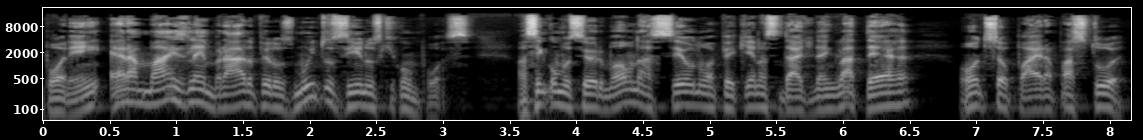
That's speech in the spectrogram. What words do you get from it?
porém, era mais lembrado pelos muitos hinos que compôs. Assim como seu irmão, nasceu numa pequena cidade da Inglaterra, onde seu pai era pastor.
